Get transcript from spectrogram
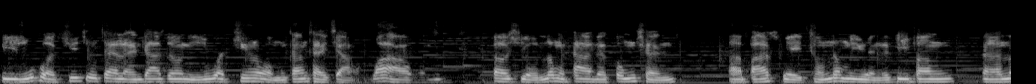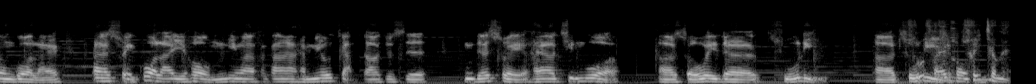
你如果居住在南加州，你如果听了我们刚才讲，哇，我们要是有那么大的工程，啊，把水从那么远的地方呃弄过来。但水过来以后，我们另外他刚才还没有讲到，就是你的水还要经过啊所谓的处理，呃处理以后，treatment，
